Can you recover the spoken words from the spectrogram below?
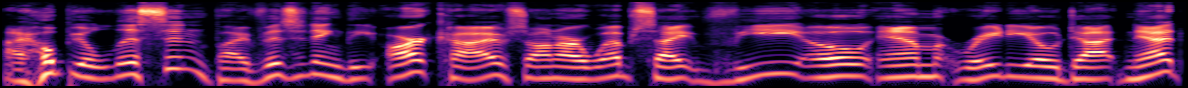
I hope you'll listen by visiting the archives on our website, vomradio.net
